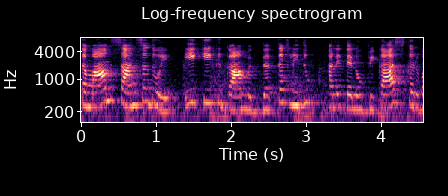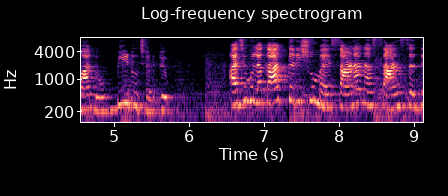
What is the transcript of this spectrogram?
તમામ સાંસદોએ એક એક ગામ દત્તક લીધું અને તેનો વિકાસ કરવાનું બીડું ઝડપ્યું. આજે મુલાકાત કરીશું મહેસાણાના સાંસદ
